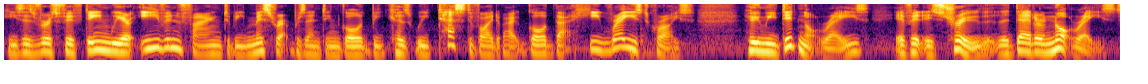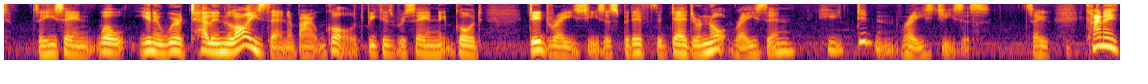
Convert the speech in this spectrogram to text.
He says, verse 15, we are even found to be misrepresenting God because we testified about God that he raised Christ, whom he did not raise, if it is true that the dead are not raised. So he's saying, well, you know, we're telling lies then about God because we're saying that God did raise Jesus, but if the dead are not raised, then he didn't raise Jesus. So kind of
